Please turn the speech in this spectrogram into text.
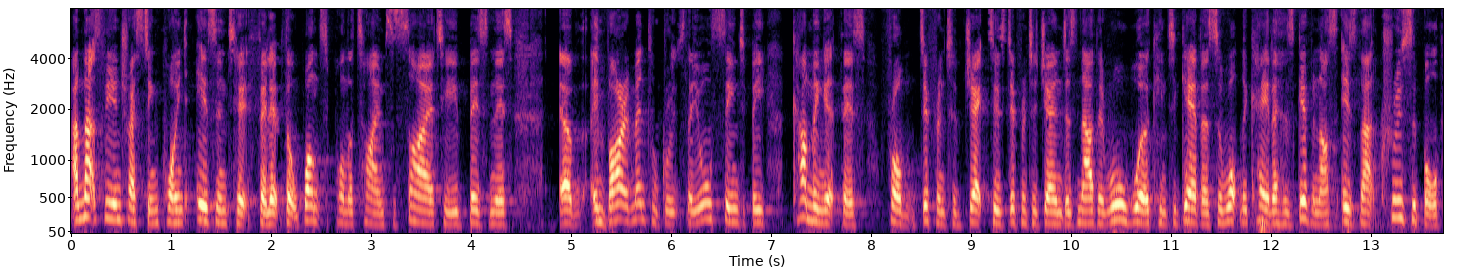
And that's the interesting point, isn't it, Philip, that once upon a time society, business, um, environmental groups, they all seem to be coming at this from different objectives, different agendas. Now they're all working together. So what Michaela has given us is that crucible.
